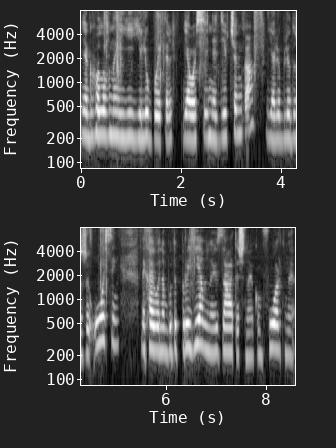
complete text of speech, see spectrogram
як головний її любитель. Я осіння дівчинка. Я люблю дуже осінь. Нехай вона буде приємною, затишною, комфортною,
